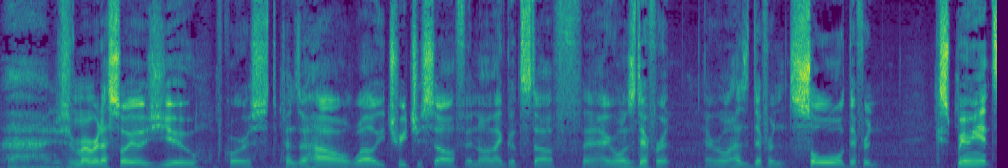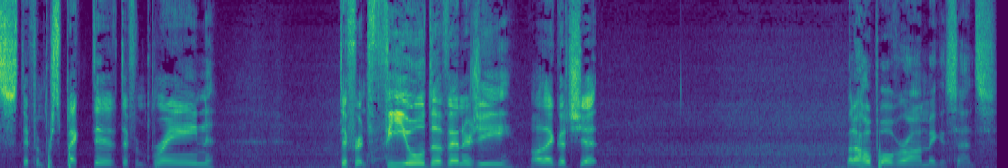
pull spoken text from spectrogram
Just remember that soil is you, of course. Depends on how well you treat yourself and all that good stuff. And everyone's different. Everyone has a different soul, different experience, different perspective, different brain, different field of energy, all that good shit. But I hope overall I'm making sense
